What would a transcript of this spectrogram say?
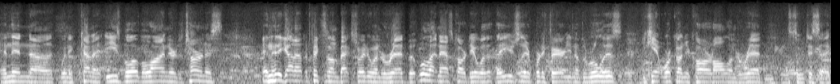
And then uh, when it kind of eased below the line there to turn us, and then he got out to fix it on back straightaway under red. But we'll let NASCAR deal with it. They usually are pretty fair. You know, the rule is you can't work on your car at all under red, and we'll see what they say.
